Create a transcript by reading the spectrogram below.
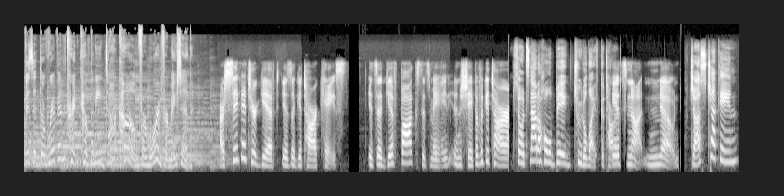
Visit theribbonprintcompany.com for more information. Our signature gift is a guitar case. It's a gift box that's made in the shape of a guitar. So it's not a whole big true to life guitar. It's not. No. just checking.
